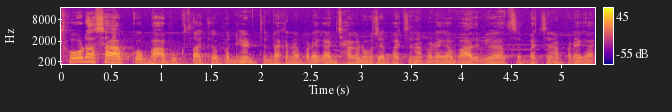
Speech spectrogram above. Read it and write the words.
थोड़ा सा आपको भावुकता के ऊपर नियंत्रण रखना पड़ेगा, झगड़ों से बचना पड़ेगा वाद विवाद से बचना पड़ेगा।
